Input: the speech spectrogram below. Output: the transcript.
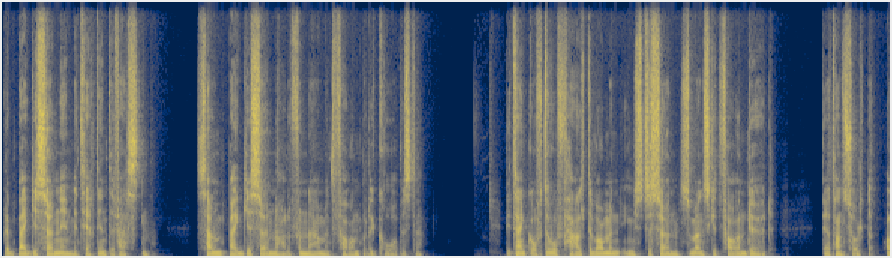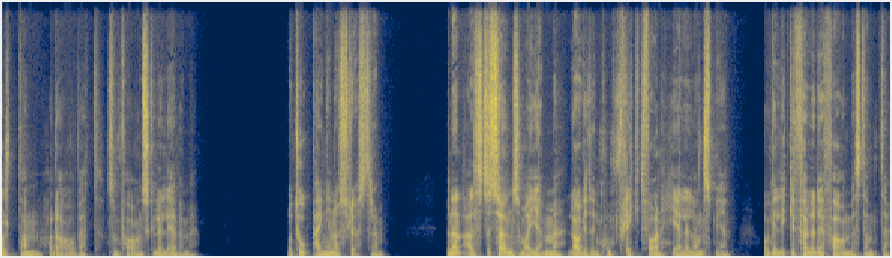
ble begge sønnene invitert inn til festen, selv om begge sønnene hadde fornærmet faren på det groveste. Vi tenker ofte hvor fælt det var med den yngste sønnen som ønsket faren død, ved at han solgte alt han hadde arvet som faren skulle leve med, og tok pengene og sløste dem. Men den eldste sønnen som var hjemme, laget en konflikt foran hele landsbyen og ville ikke følge det faren bestemte.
